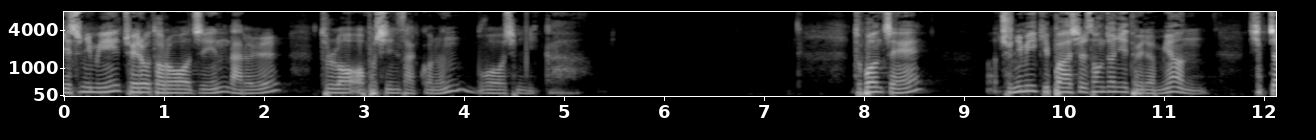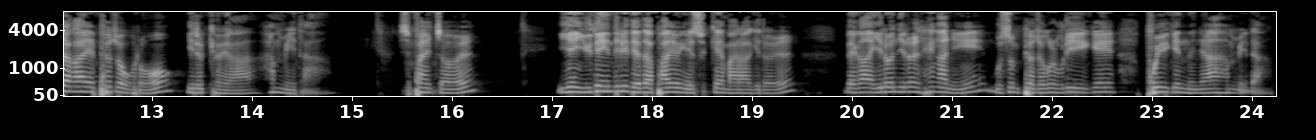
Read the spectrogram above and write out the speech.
예수님이 죄로 더러워진 나를 둘러 엎으신 사건은 무엇입니까? 두 번째, 주님이 기뻐하실 성전이 되려면 십자가의 표적으로 일으켜야 합니다. 18절, 이에 유대인들이 대답하여 예수께 말하기를 내가 이런 일을 행하니 무슨 표적을 우리에게 보이겠느냐 합니다.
